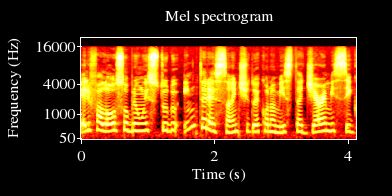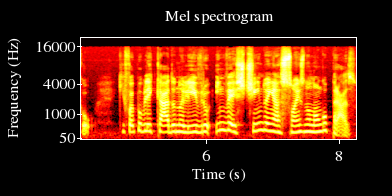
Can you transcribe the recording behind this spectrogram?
ele falou sobre um estudo interessante do economista Jeremy Siegel, que foi publicado no livro Investindo em Ações no Longo Prazo.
